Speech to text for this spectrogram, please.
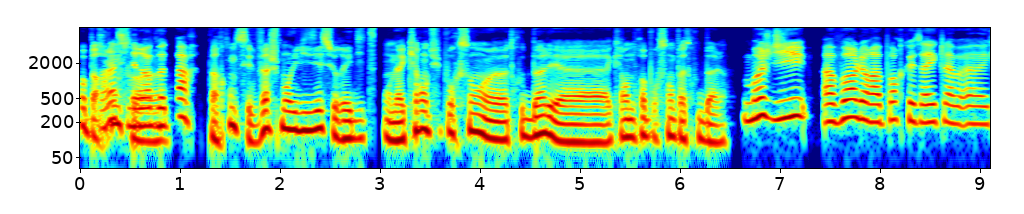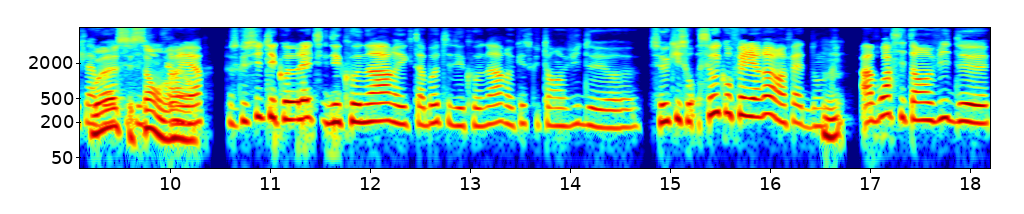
Oh, par Voilà, contre, c'est une erreur de euh, votre part. par contre, c'est vachement divisé sur Reddit. On a 48% euh, trou de balle et à 43% pas trou de balle. Moi, je dis, avoir le rapport que tu as avec la, avec la Ouais, c'est ça, en vrai, supérieur. Parce que si tes collègues c'est des connards et que ta boîte c'est des connards, euh, qu'est-ce que tu as envie de euh, c'est eux qui sont c'est eux qui ont fait l'erreur en fait. Donc Mm. À voir si tu as envie de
